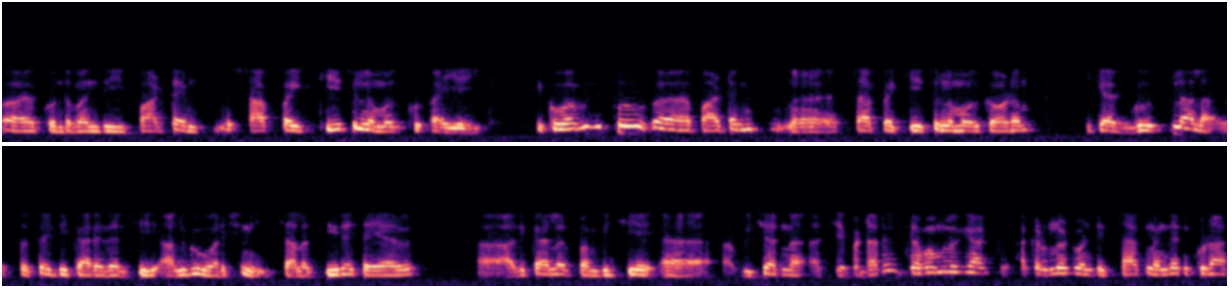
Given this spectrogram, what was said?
కొంతమంది పార్ట్ టైం స్టాఫ్ పై కేసులు నమోదు అయ్యాయి. ఇక వైపు పార్ట్ టైం స్టాఫ్ పై కేసులు నమోదు కావడం ఇక గురుకులాల సొసైటీ కార్యదర్శి అలుగు వర్షిని చాలా సీరియస్ అయ్యారు. ఆ, అధికారులను పంపించి ఆ, విచారణ చేపట్టారు. ఈ క్రమంలో అక్కడ ఉన్నటువంటి స్టాఫ్ అందరినీ కూడా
